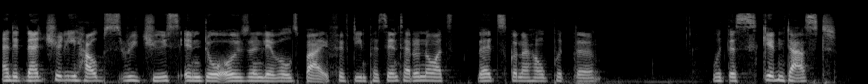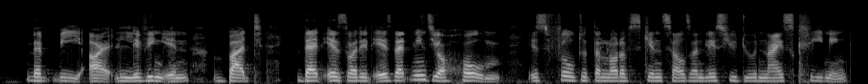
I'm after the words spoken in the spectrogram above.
and it naturally helps reduce indoor ozone levels by 15%. I don't know what that's going to help with the with the skin dust that we are living in, but that is what it is. That means your home is filled with a lot of skin cells unless you do a nice cleaning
